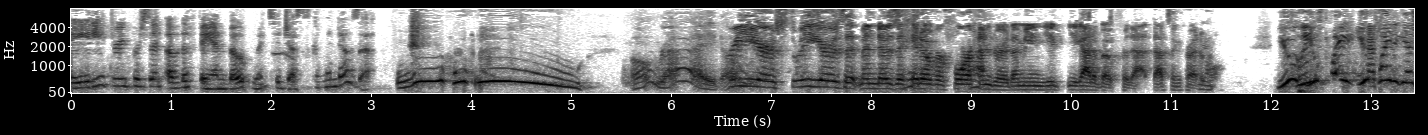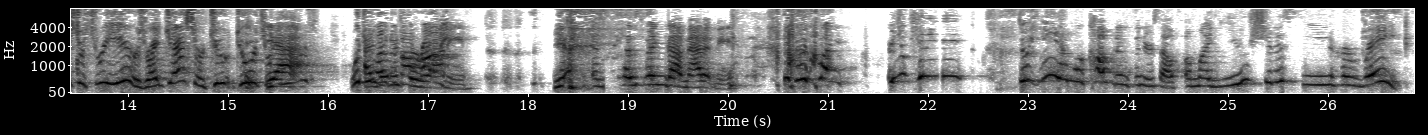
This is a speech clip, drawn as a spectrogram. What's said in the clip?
83% of the fan vote went to Jessica Mendoza. Ooh, hoo, hoo. all right. all Three right. years, three years that Mendoza hit over 400. I mean, you, you got to vote for that. That's incredible. You you played you played against her three years, right, Jess, or two two or three Yeah. years? What'd you I like about Ronnie? Ronnie. Yeah. And my husband got mad at me. he was like, Are you kidding me? Don't you have more confidence in yourself? I'm like, You should have seen her rake.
